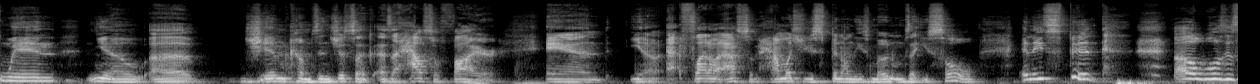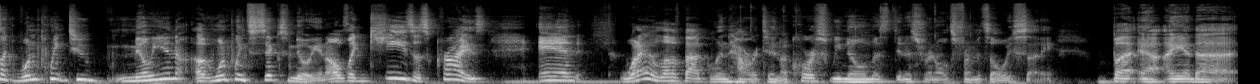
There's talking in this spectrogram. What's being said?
when you know uh, Jim comes in just like as a house of fire, and you know at, flat out asks him how much you spent on these modems that you sold, and they spent oh what was this like 1.2 million, uh, 1.6 million. I was like Jesus Christ, and what I love about Glenn Howerton, of course, we know him as Dennis Reynolds from It's Always Sunny, but uh, and uh,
